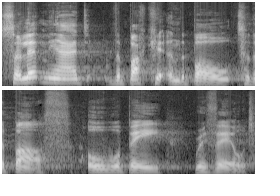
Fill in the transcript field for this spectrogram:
So let me add the bucket and the bowl to the bath. All will be revealed.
